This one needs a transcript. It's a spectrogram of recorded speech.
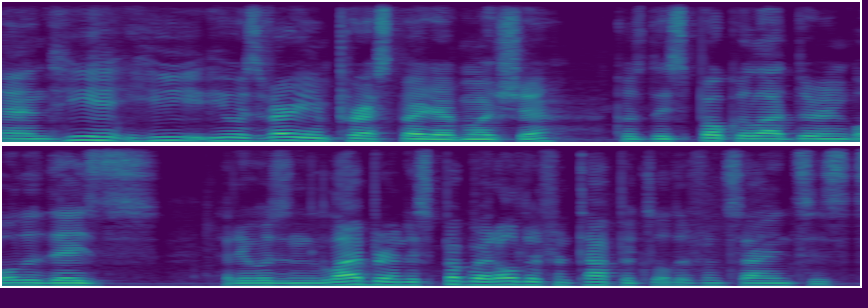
and he he he was very impressed by Reb Moshe because they spoke a lot during all the days that he was in the library, and they spoke about all different topics, all different sciences.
